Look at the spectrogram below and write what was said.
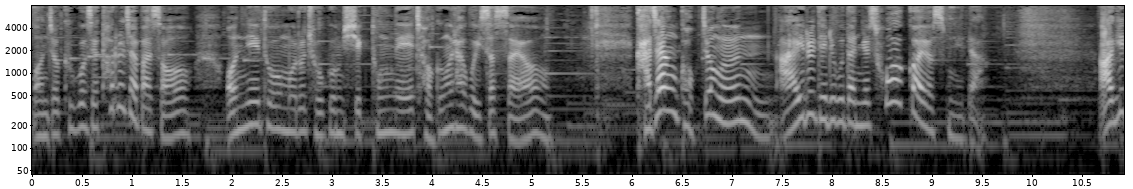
먼저 그곳에 터를 잡아서 언니의 도움으로 조금씩 동네에 적응을 하고 있었어요. 가장 걱정은 아이를 데리고 다닐 소아과였습니다. 아기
